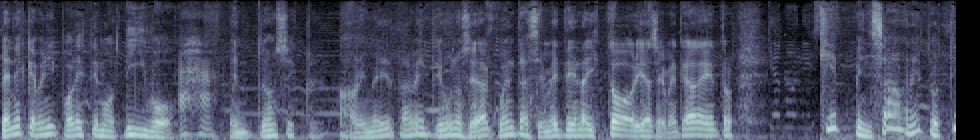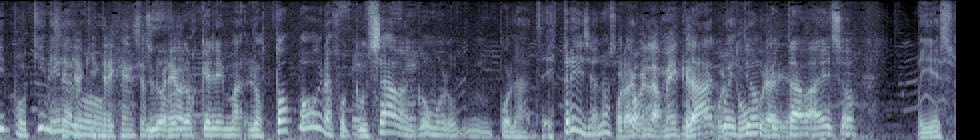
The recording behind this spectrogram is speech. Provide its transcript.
tenés que venir por este motivo. Entonces, claro, inmediatamente uno se da cuenta, se mete en la historia, se mete adentro, ¿Qué pensaban estos tipos? ¿Quién eran los, que los topógrafos que usaban como por las estrellas? No sé por algo en la meca la, cuestión que estaba eso y eso.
